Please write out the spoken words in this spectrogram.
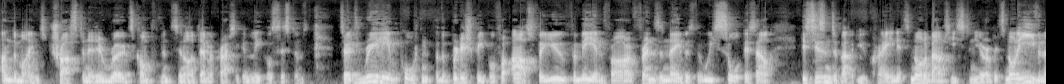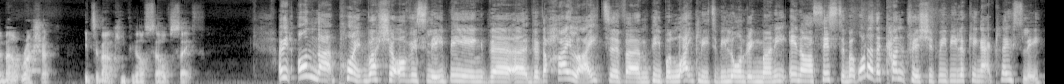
undermines trust and it erodes confidence in our democratic and legal systems. So it's really important for the British people, for us, for you, for me, and for our friends and neighbours that we sort this out. This isn't about Ukraine. It's not about Eastern Europe. It's not even about Russia. It's about keeping ourselves safe. I mean, on that point, Russia obviously being the, uh, the, the, highlight of um, people likely to be laundering money in our system. But what other countries should we be looking at closely?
